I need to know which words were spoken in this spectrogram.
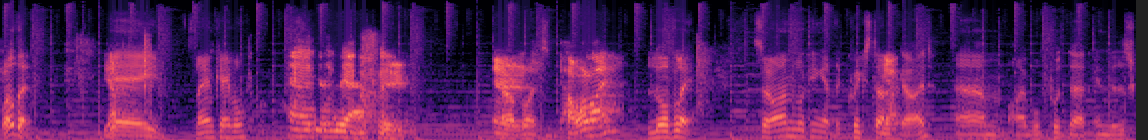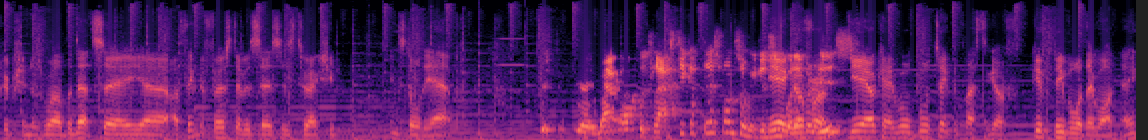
Well then. Yeah. Yay. LAN cable. And then we have uh, Power uh, power line. Lovely. So I'm looking at the quick start Yeah. guide. Um, I will put that in the description as well. But that's a, uh, I think the first step it says is to actually install the app. Wrap up the plastic of this one so we can yeah, see whatever it it. is. Yeah, okay. We'll, we'll take the plastic off. Give people what they want, eh?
